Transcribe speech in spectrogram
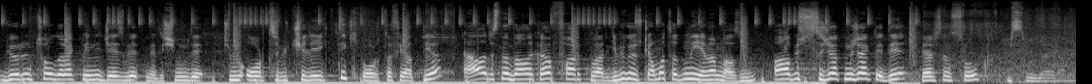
görüntü olarak beni cezbetmedi. Şimdi şimdi orta bütçeliye gittik, orta fiyatlıya. Ya arasında daha kadar fark var gibi gözüküyor ama tadını yemem lazım. Abi sıcak mıcak dedi. Gerçekten soğuk. Bismillahirrahmanirrahim.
